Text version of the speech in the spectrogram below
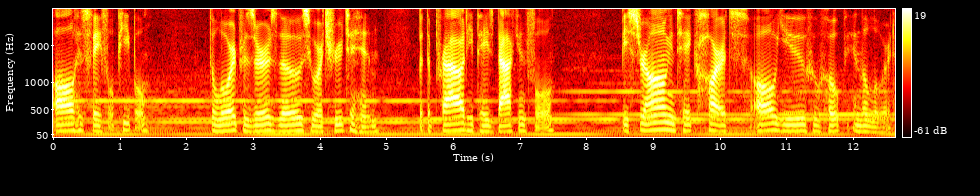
all his faithful people. The Lord preserves those who are true to him, but the proud he pays back in full. Be strong and take heart, all you who hope in the Lord.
